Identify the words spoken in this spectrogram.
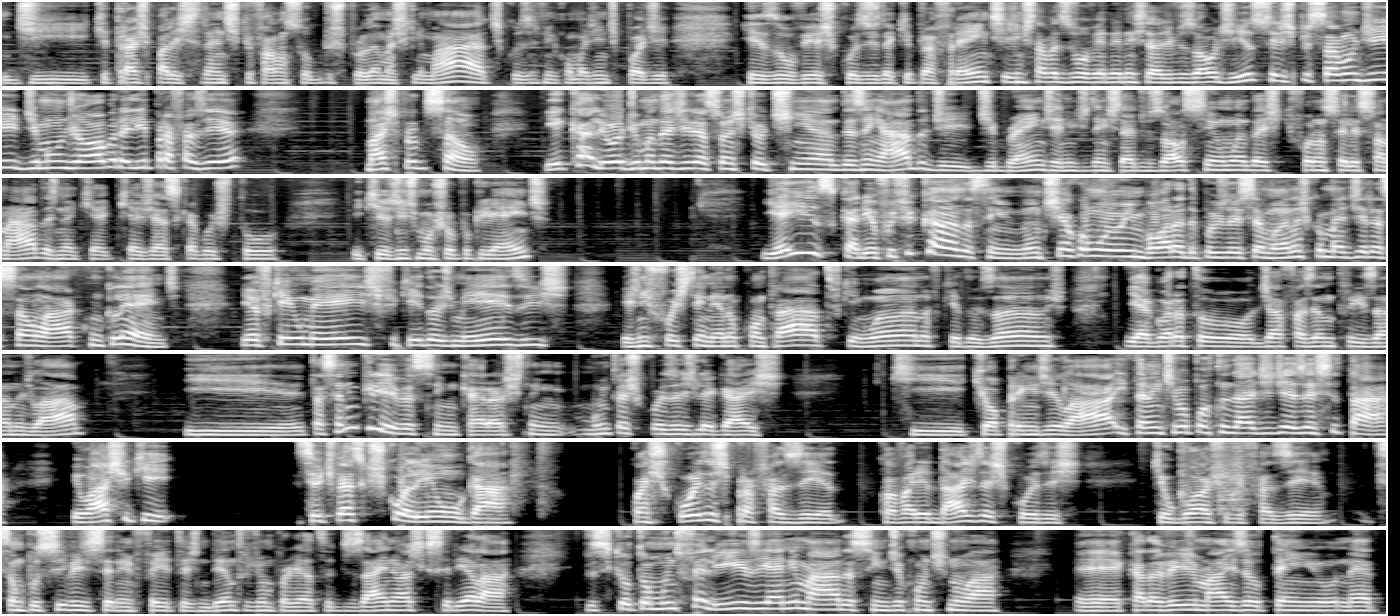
de que traz palestrantes que falam sobre os problemas climáticos, enfim, como a gente pode resolver as coisas daqui para frente. A gente estava desenvolvendo a identidade visual disso, eles precisavam de, de mão de obra ali para fazer mais produção. E calhou de uma das direções que eu tinha desenhado de, de brand, de identidade visual, ser uma das que foram selecionadas, né, que, que a Jéssica gostou e que a gente mostrou pro cliente. E é isso, cara. E eu fui ficando, assim, não tinha como eu ir embora depois de duas semanas com a minha direção lá com o cliente. E eu fiquei um mês, fiquei dois meses, e a gente foi estendendo o contrato, fiquei um ano, fiquei dois anos, e agora tô já fazendo três anos lá. E tá sendo incrível, assim, cara. Acho que tem muitas coisas legais que, que eu aprendi lá e também tive a oportunidade de exercitar. Eu acho que se eu tivesse que escolher um lugar com as coisas para fazer, com a variedade das coisas que eu gosto de fazer, que são possíveis de serem feitas dentro de um projeto de design, eu acho que seria lá. Por isso que eu estou muito feliz e animado, assim, de continuar. É, cada vez mais eu tenho, né,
